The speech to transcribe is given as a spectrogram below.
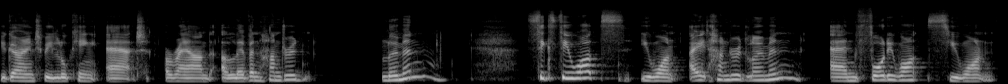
you're going to be looking at around 1100 lumen. 60 watts, you want 800 lumen, and 40 watts, you want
